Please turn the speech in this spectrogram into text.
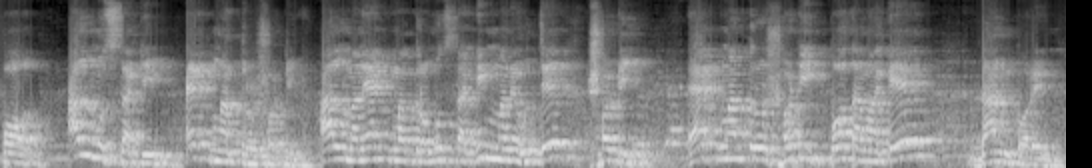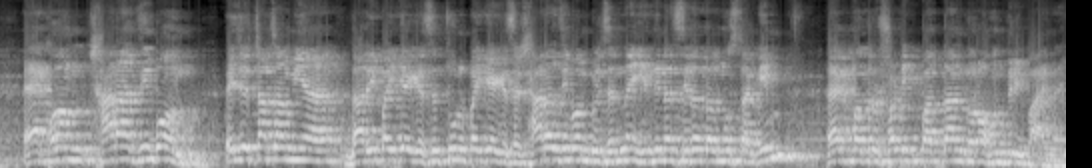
পথ। আল মুস্তাকিম একমাত্র সঠিক। আল মানে একমাত্র মুস্তাকিম মানে হচ্ছে সঠিক। একমাত্র সঠিক পথ আমাকে দান করেন। এখন সারা জীবন এই যে চাচা মিয়া দাড়ি পাইকে গেছে, চুল পাইকে গেছে, সারা জীবন কইছেন, না হিদিনা সিরাত আল মুস্তাকিম একমাত্র সঠিক পথ দান করা হন্ত্রী পায় নাই।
